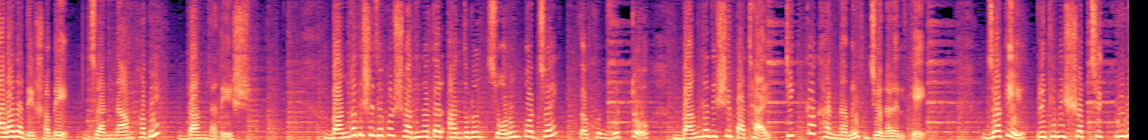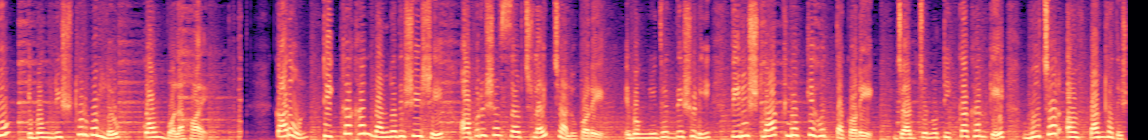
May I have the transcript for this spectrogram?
আলাদা দেশ হবে, যার নাম হবে বাংলাদেশ। বাংলাদেশে যখন স্বাধীনতার আন্দোলন চরম পর্যায়ে, তখন ভুট্টো বাংলাদেশে পাঠায় টিক্কা খান নামের জেনারেলকে। যাকে পৃথিবীর সবচেয়ে ক্রূর এবং নিষ্ঠুর বললেও কম বলা হয়। কারণ টিক্কা খান বাংলাদেশে এসে অপারেশন সার্চ লাইট চালু করে এবং নিজের দেশেরই তিরিশ লাখ লোককে হত্যা করে, যার জন্য টিক্কা খানকে বুচার অফ বাংলাদেশ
